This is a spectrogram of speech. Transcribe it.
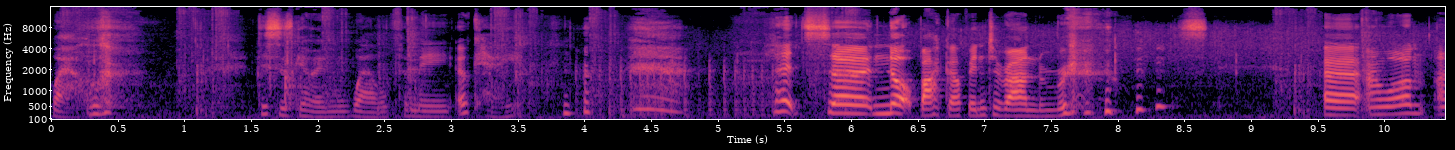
Well, this is going well for me. Okay. Let's uh, not back up into random rooms. uh, I want, I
